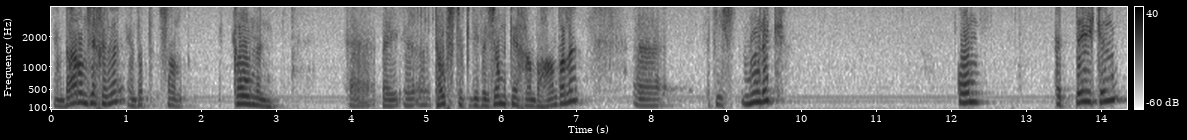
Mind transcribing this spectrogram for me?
En daarom zeggen we, en dat zal komen uh, bij het hoofdstuk die we zo meteen gaan behandelen. het is moeilijk om het teken,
